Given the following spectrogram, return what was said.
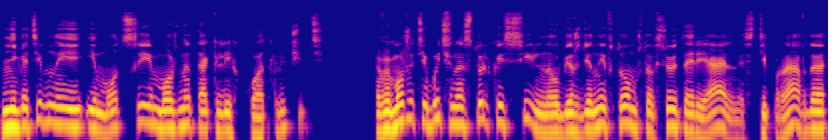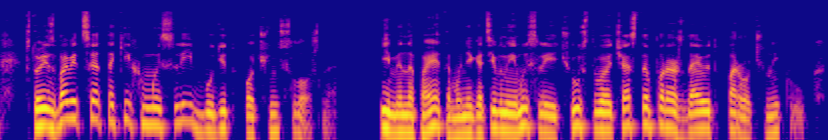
негативные эмоции можно так легко отключить. Вы можете быть настолько сильно убеждены в том, что все это реальность и правда, что избавиться от таких мыслей будет очень сложно. Именно поэтому негативные мысли и чувства часто порождают порочный круг.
